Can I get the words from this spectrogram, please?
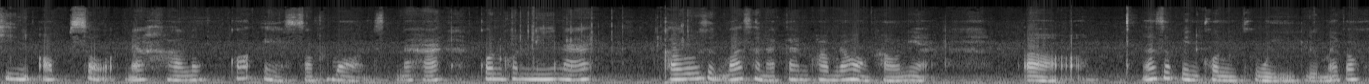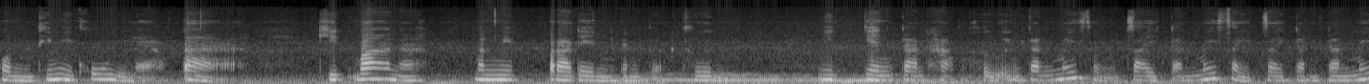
King of s w o r d นะคะ แล้วก็ Ace of Wands นะคะ คนคนนี้นะ เขารู้สึกว่าสถานการณ์ความรักของเขาเนี่ย น่าจะเป็นคนคุยหรือไม่ก็คนที่มีคู่อยู่แล้ว แต่คิดว่านะ มันมีประเด็นกันเกิดขึ้น มีเกณฑ์การห่างเหินกันไม่สนใจกันไม่ใส่ใจกันกันไม่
